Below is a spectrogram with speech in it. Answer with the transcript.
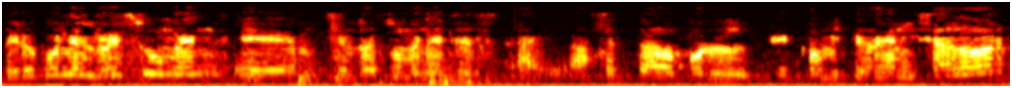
Pero con el resumen, eh, si el resumen es aceptado por el comité organizador,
